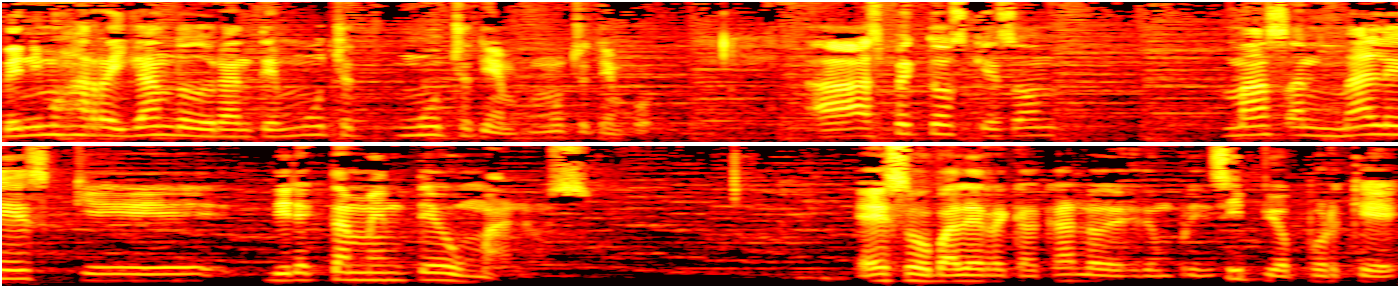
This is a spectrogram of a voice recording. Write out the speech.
venimos arraigando durante mucho, mucho tiempo, mucho tiempo. aspectos que son más animales que directamente humanos. Eso vale recalcarlo desde un principio porque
